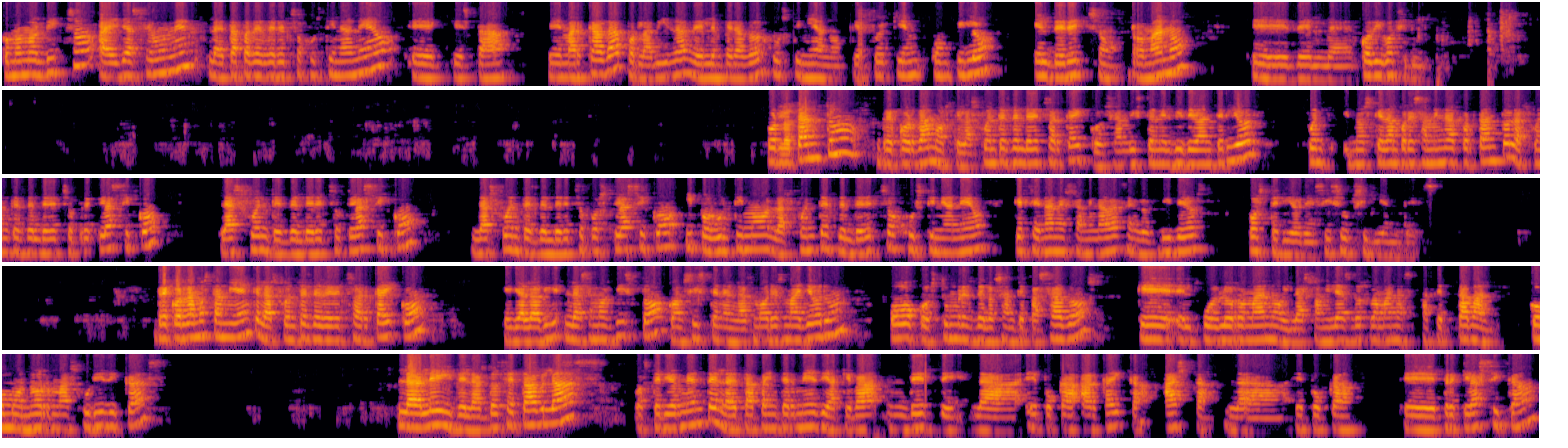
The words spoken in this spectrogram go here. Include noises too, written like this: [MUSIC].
como hemos dicho, a ellas se unen la etapa de derecho justinianeo, eh, que está eh, marcada por la vida del emperador Justiniano, que fue quien compiló el derecho romano eh, del Código Civil. Por lo tanto, recordamos que las fuentes del derecho arcaico se han visto en el vídeo anterior nos quedan por examinar, por tanto, las fuentes del derecho preclásico, las fuentes del derecho clásico, las fuentes del derecho posclásico y, por último, las fuentes del derecho justinianeo que serán examinadas en los vídeos posteriores y subsiguientes. Recordamos también que las fuentes de derecho arcaico, que ya las hemos visto, consisten en las mores majorum o costumbres de los antepasados, que el pueblo romano y las familias dos romanas aceptaban como normas jurídicas. La ley de las doce tablas, posteriormente en la etapa intermedia que va desde la época arcaica hasta la época eh, preclásica,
